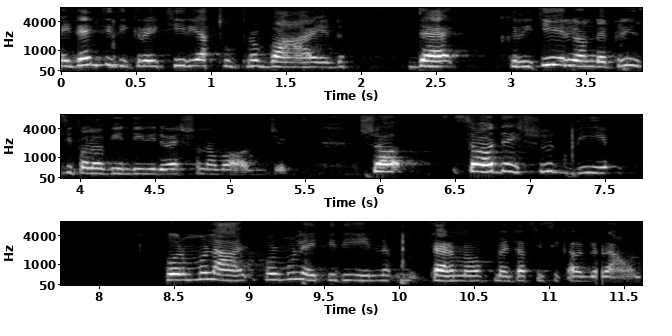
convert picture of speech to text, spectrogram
identity criteria to provide the criterion, the principle of individuation of objects. So, so they should be formula formulated in terms of metaphysical ground.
